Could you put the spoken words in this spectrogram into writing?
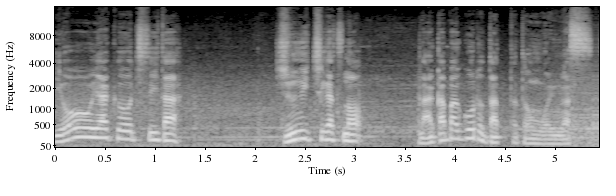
ようやく落ち着いた11月の半ば頃だったと思います。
